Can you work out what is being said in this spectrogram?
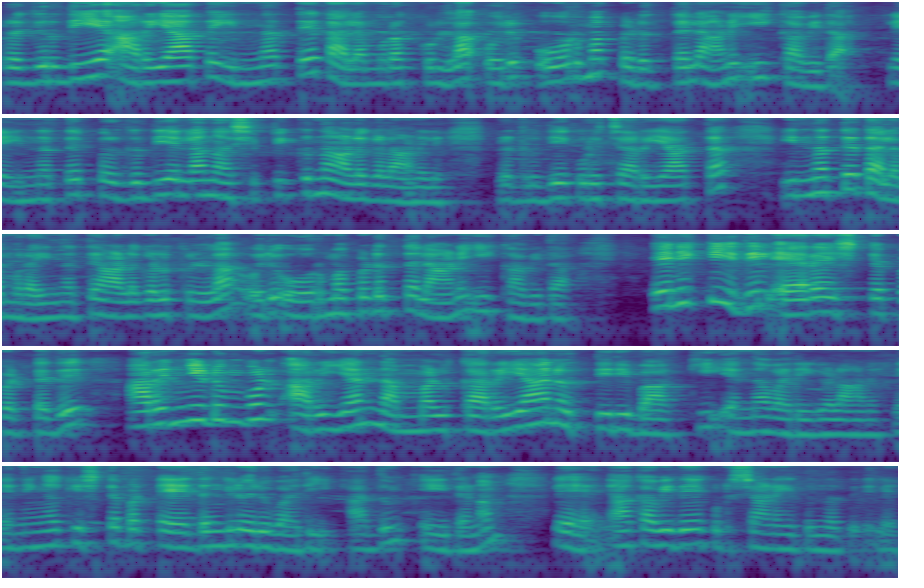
പ്രകൃതിയെ അറിയാത്ത ഇന്നത്തെ തലമുറക്കുള്ള ഒരു ഓർമ്മപ്പെടുത്തലാണ് ഈ കവിത. അല്ലെ? ഇന്നത്തെ പ്രകൃതിയെല്ലാം നശിപ്പിക്കുന്ന ആളുകളാണല്ലേ? പ്രകൃതിയെക്കുറിച്ച് അറിയാത്ത ഇന്നത്തെ തലമുറ ഇന്നത്തെ ആളുകൾക്കുള്ള ഒരു ഓർമ്മപ്പെടുത്തലാണ് ഈ കവിത. എനിക്ക് ഇതിൽ ഏറെ ഇഷ്ടപ്പെട്ടത് അറിഞ്ഞിടുമ്പോൾ അറിയാൻ നമ്മൾക്കറിയാൻ ഒത്തിരി ബാക്കി എന്ന വരികളാണ്. നിങ്ങൾക്ക് ഇഷ്ടപ്പെട്ട ഏതെങ്കിലും ഒരു വരി അതും എഴുതണം. അല്ലേ ആ കവിതയെക്കുറിച്ചാണ് എഴുതുന്നത്. അല്ലേ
